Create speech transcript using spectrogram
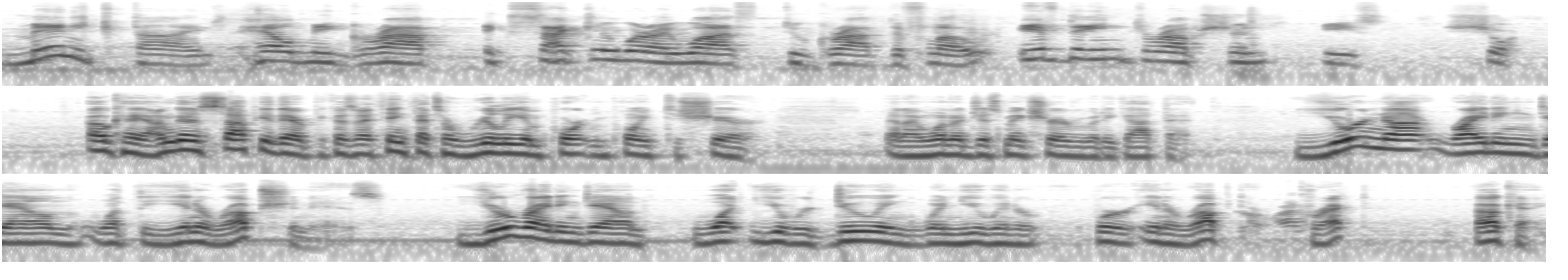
many times helped me grab exactly where I was to grab the flow if the interruption is short. Okay, I'm going to stop you there because I think that's a really important point to share. And I want to just make sure everybody got that you're not writing down what the interruption is. You're writing down what you were doing when you inter- were interrupted, correct? correct? Okay.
